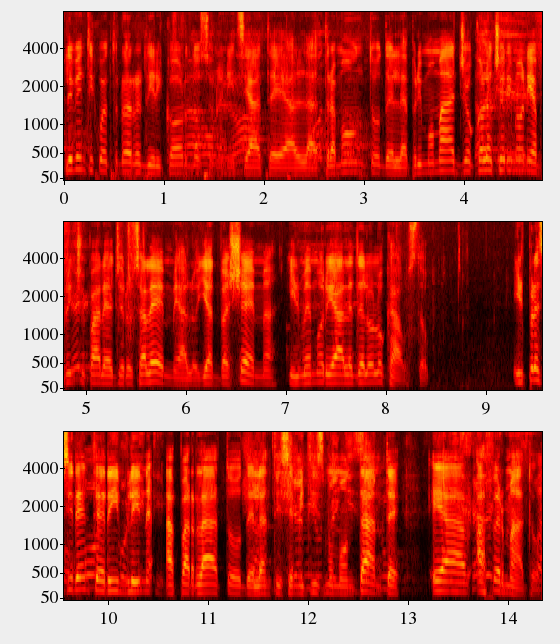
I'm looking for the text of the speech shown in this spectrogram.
Le 24 ore di ricordo sono iniziate al tramonto del primo maggio con la cerimonia principale a Gerusalemme, allo Yad Vashem, il memoriale dell'Olocausto. Il presidente Rivlin ha parlato dell'antisemitismo montante e ha affermato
